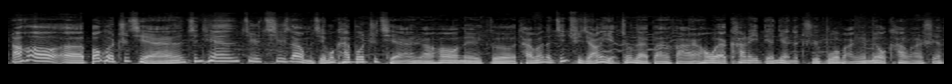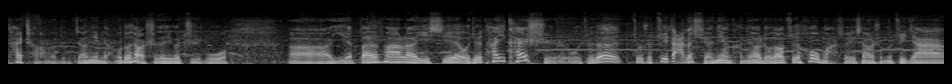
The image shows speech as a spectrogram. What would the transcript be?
然后呃，包括之前今天就是其实，在我们节目开播之前，然后那个台湾的金曲奖也正在颁发，然后我也看了一点点的直播吧，因为没有看完，时间太长了，将近两个多小时的一个直播，啊、也颁发了一些。我觉得他一开始，我觉得就是最大的悬念肯定要留到最后嘛，所以像什么最佳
